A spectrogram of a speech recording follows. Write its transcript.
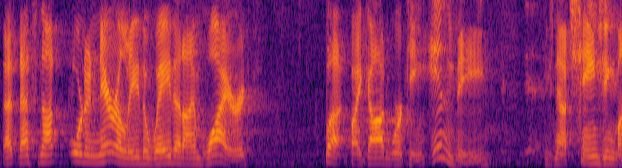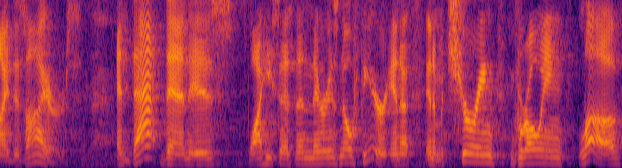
That, that's not ordinarily the way that I'm wired, but by God working in me, He's now changing my desires. And that then is why He says, then there is no fear in a, in a maturing, growing love.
